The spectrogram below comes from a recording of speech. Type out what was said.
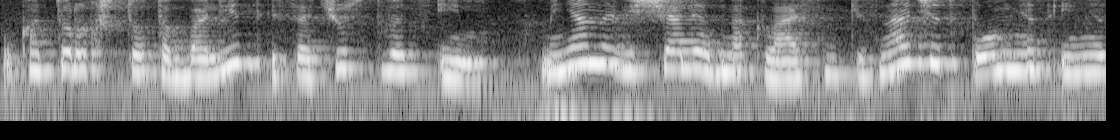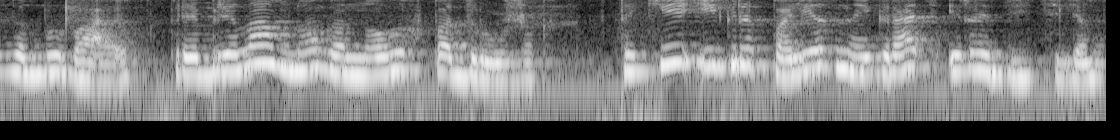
у которых что-то болит, и сочувствовать им. Меня навещали одноклассники, значит, помнят и не забывают. Приобрела много новых подружек такие игры полезно играть и родителям.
